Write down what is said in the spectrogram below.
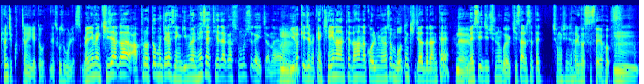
편집 국장에게도 네, 소송을 냈습니다. 왜냐면 기자가 앞으로 또 문제가 생기면 회사 뒤에다가 숨을 수가 있잖아요. 음. 이렇게 좀 약간 개인한테도 하나 걸면서 모든 기자들한테 네. 메시지 주는 거예요. 기사를 쓸 때 정신 차리고 쓰세요. 음.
